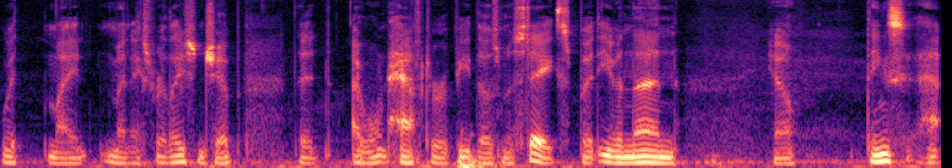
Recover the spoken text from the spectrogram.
with my my next relationship that I won't have to repeat those mistakes. But even then, you know, things ha-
